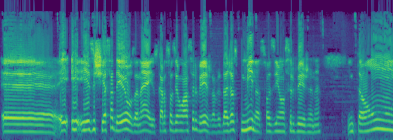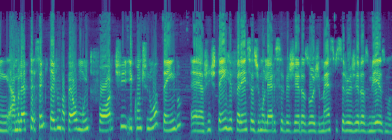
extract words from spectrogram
É, e, e- e existia essa deusa, né? E os caras faziam lá a cerveja. Na verdade, as minas faziam a cerveja, né? Então, a mulher te- sempre teve um papel muito forte e continua tendo. É, a gente tem referências de mulheres cervejeiras hoje, mestres cervejeiras mesmo,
